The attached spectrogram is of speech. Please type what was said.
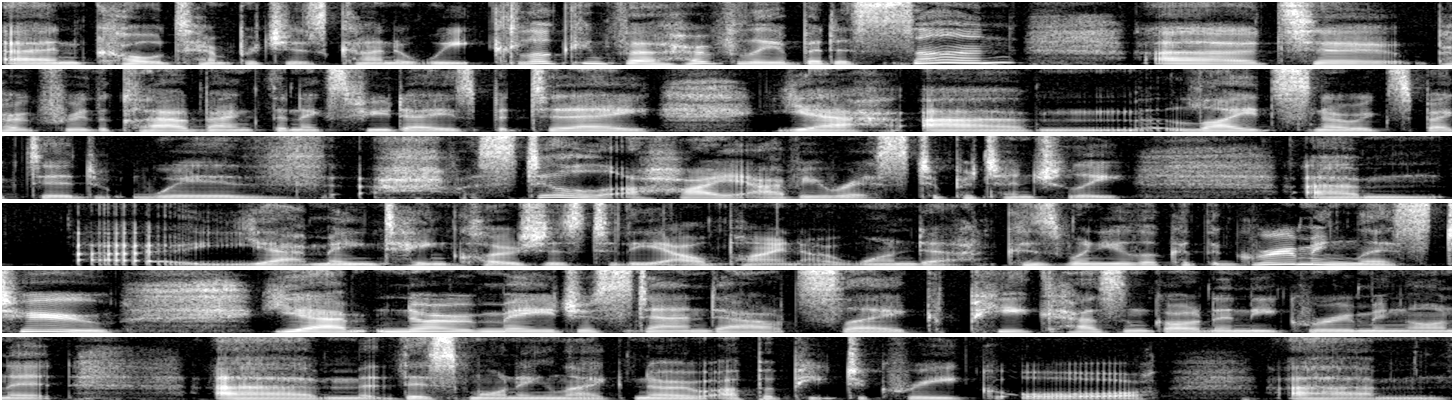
and cold temperatures kind of weak. Looking for hopefully a bit of sun uh, to poke through the cloud bank the next few days. But today, yeah, um, light snow expected with uh, still a high avi risk to potentially. Um, uh, yeah, maintain closures to the Alpine. I wonder because when you look at the grooming list too, yeah, no major standouts. Like Peak hasn't got any grooming on it. Um, this morning, like no Upper Peak to Creek or um,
